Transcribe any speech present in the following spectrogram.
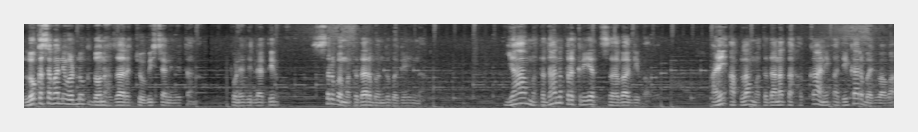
लोकसभा निवडणूक दोन हजार चोवीसच्या निमित्तानं पुणे जिल्ह्यातील सर्व मतदार बंधू भगिनींना या मतदान प्रक्रियेत सहभागी व्हावं आणि आपला मतदानाचा हक्क आणि अधिकार बजवावा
